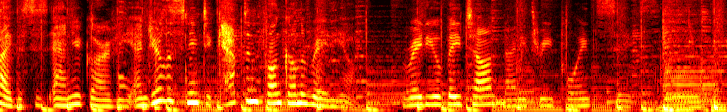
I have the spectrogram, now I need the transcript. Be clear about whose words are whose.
Speaker 1: Hi, this is Anya Garvey, and you're listening to Captain Funk on the radio. Radio Baytown 93.6.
